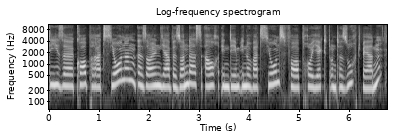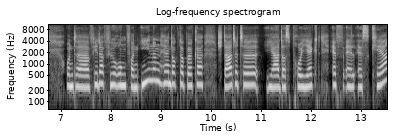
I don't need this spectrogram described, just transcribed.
Diese Kooperationen äh, sollen ja besonders auch in dem Innovationsfondsprojekt untersucht werden. Unter Federführung von Ihnen, Herr Dr. Böcker, startete ja das Projekt FLS Care.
